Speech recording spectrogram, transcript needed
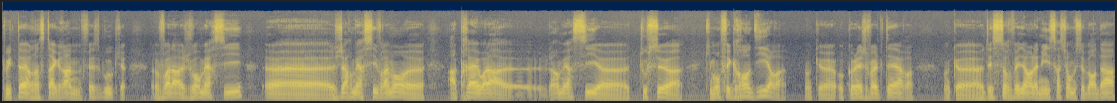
Twitter, Instagram, Facebook. voilà, je vous remercie. Euh, je remercie vraiment. après, voilà, je remercie tous ceux qui m'ont fait grandir. Donc, au collège Voltaire, donc euh, des surveillants, l'administration, Monsieur Borda,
